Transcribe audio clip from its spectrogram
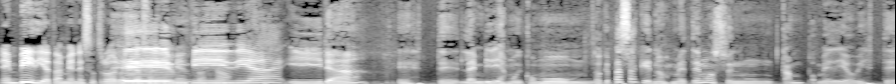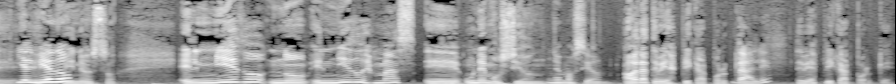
Envidia también es otro de los peores sentimientos, ¿no? envidia, ira. Este, la envidia es muy común. Lo que pasa que nos metemos en un campo medio, ¿viste? ¿Y el miedo? Espinoso. El miedo no, el miedo es más eh, una emoción. Una emoción. Ahora te voy a explicar por qué. Dale. Te voy a explicar por qué.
